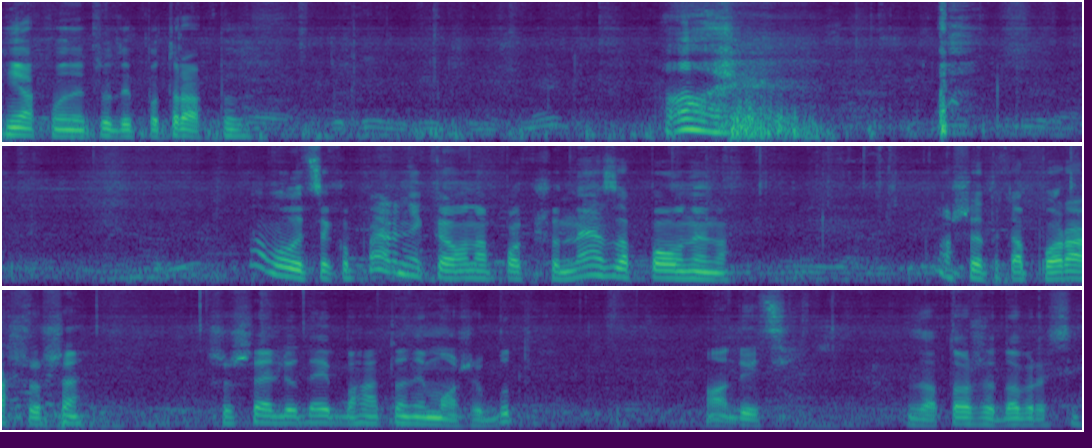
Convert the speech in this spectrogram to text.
Як вони туди потрапили? Ой. А вулиця Коперніка, вона поки що не заповнена. Ну, ще така пора, що ще, що ще людей багато не може бути. О, дивіться, зато вже добре всі.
